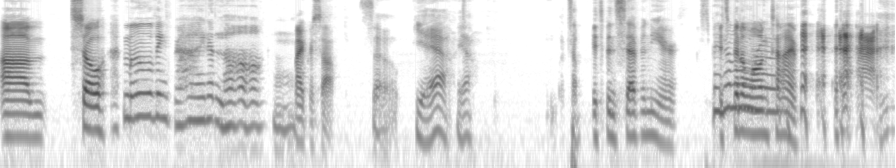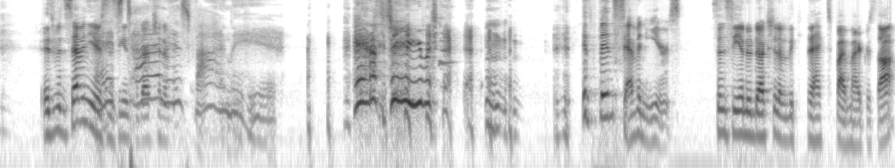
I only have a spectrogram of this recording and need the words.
Um. So moving right along, Microsoft. so yeah, yeah. What's up? It's been seven years. It's been, It's been a long time. It's been seven years and since the introduction of. is finally here. And I see what- it's been seven years since the introduction of the Kinect by Microsoft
